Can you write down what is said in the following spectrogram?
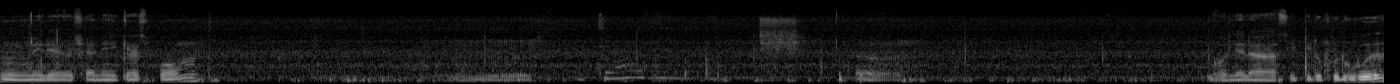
Hmm, ni dia shiny cash form. Bolehlah CP22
